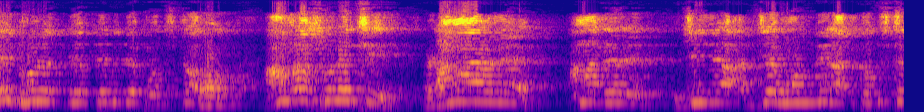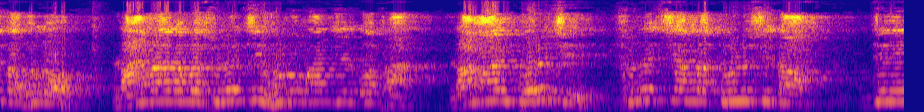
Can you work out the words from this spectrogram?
এই ধরনের দেব দেবীদের প্রতিষ্ঠা হোক। আমরা শুনেছি রামায়ণে আমাদের যে মন্দির আজ প্রতিষ্ঠিত হলো, রামায়ণ আমরা শুনেছি হনুমানজির কথা। রামায়ণ পড়েছি, শুনেছি আমরা তুলসী দাস, যিনি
